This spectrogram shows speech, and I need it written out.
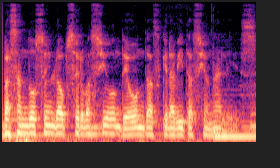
basándose en la observación de ondas gravitacionales.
